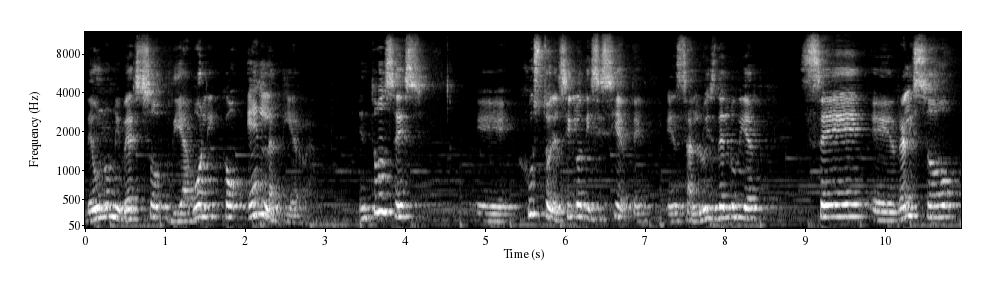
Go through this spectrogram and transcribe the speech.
de un universo diabólico en la tierra. Entonces, justo en el siglo XVII, en San Luis de Louviers, se realizó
